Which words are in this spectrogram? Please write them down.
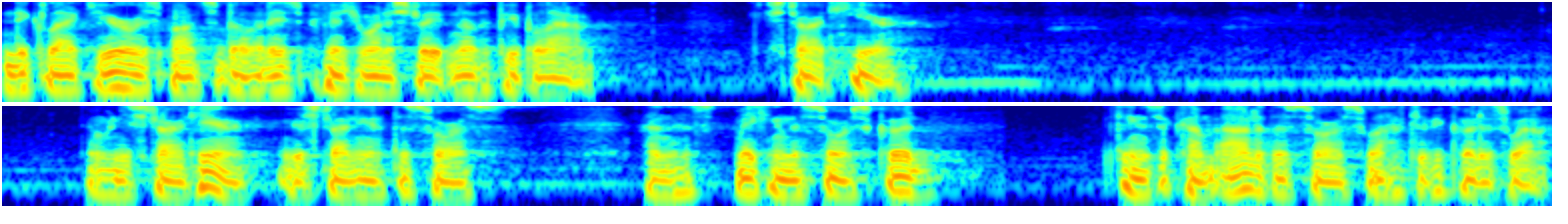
neglect your responsibilities because you want to straighten other people out. Start here. And when you start here, you're starting at the source. And this, making the source good, things that come out of the source will have to be good as well.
